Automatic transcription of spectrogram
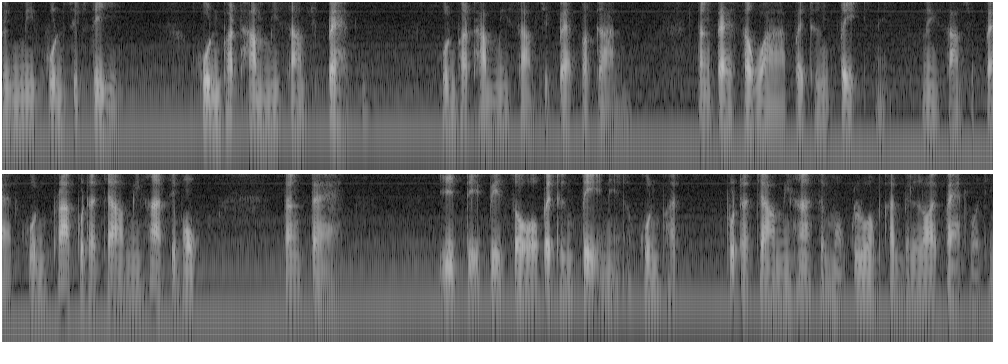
ถึงมีคุณ 14 คุณพระธรรมมี 38 คุณพระธรรมมี 38 ประการ ตั้งแต่สวาไปถึงติใน38 คุณพระพุทธเจ้ามี 56 ตั้งแต่ อิติปิโสไปถึงติเนี่ยคุณพระพุทธเจ้ามี 56 รวมกันเป็น 108พอดี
